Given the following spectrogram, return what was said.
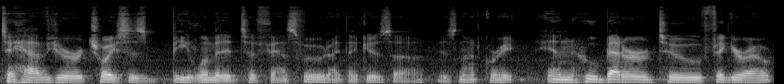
to have your choices be limited to fast food, I think is uh, is not great. And who better to figure out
